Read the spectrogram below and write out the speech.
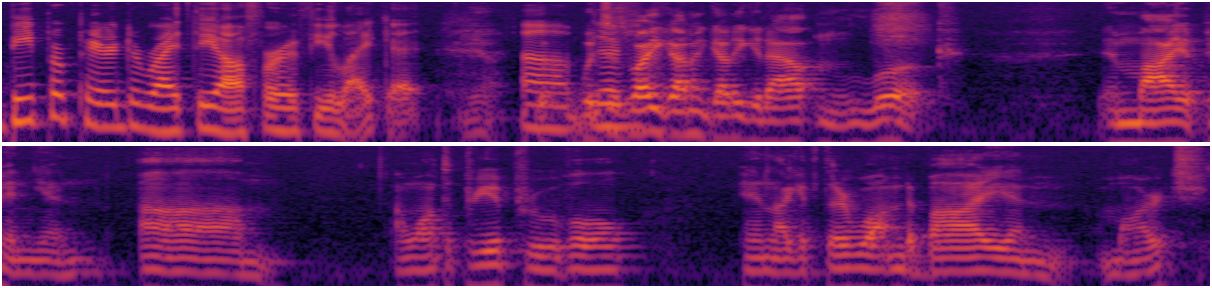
be prepared to write the offer if you like it. Yeah, Um, which is why you gotta gotta get out and look. In my opinion, um, I want the pre-approval, and like if they're wanting to buy in March,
